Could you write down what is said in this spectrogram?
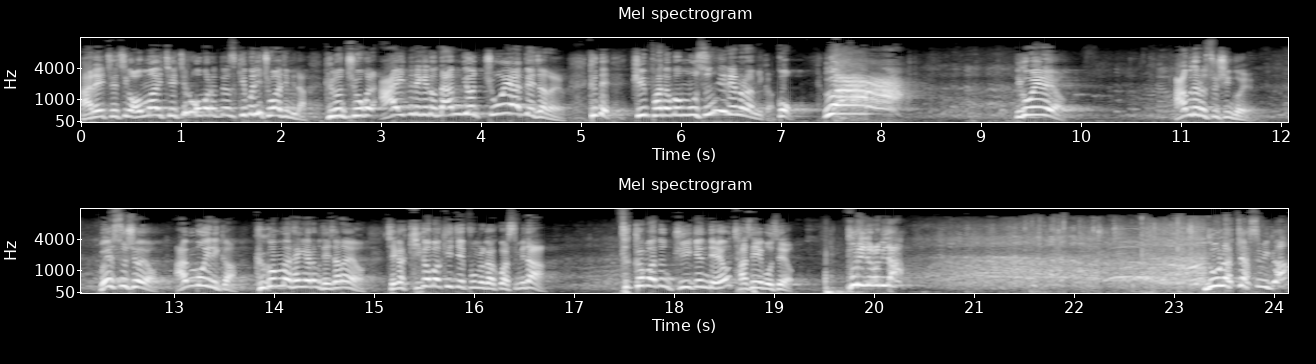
아내의 최치가 엄마의 최치로 오버랩돼서 기분이 좋아집니다. 그런 추억을 아이들에게도 남겨줘야 되잖아요. 근데 귀 파다 보면 무슨 일이 일어납니까? 꼭 으아! 이거 왜 이래요? 아무데나 쑤신 거예요. 왜 쑤셔요? 안 보이니까. 그것만 해결하면 되잖아요. 제가 기가 막힌 제품을 갖고 왔습니다. 특허받은 귀이개인데요. 자세히 보세요. 불이 들어옵니다. 놀랍지 않습니까?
